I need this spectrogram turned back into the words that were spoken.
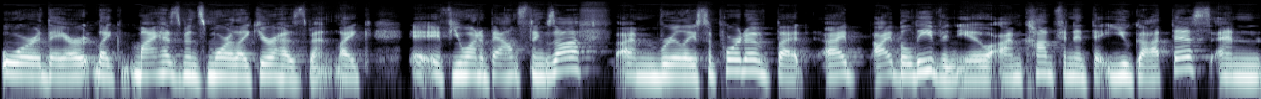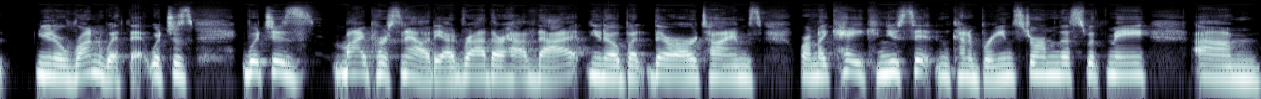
or they are like my husband's more like your husband. Like if you want to bounce things off i'm really supportive but i i believe in you. I'm confident that you got this and you know run with it which is which is my personality. I'd rather have that you know but there are times where i'm like hey can you sit and kind of brainstorm this with me? Um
